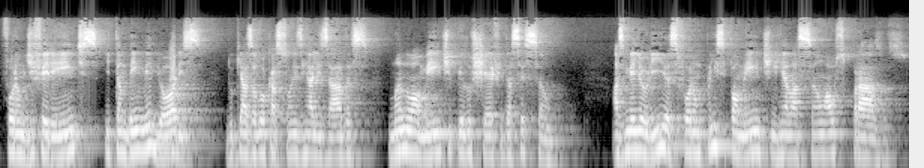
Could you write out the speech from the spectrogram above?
foram diferentes e também melhores do que as alocações realizadas manualmente pelo chefe da sessão. As melhorias foram principalmente em relação aos prazos.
